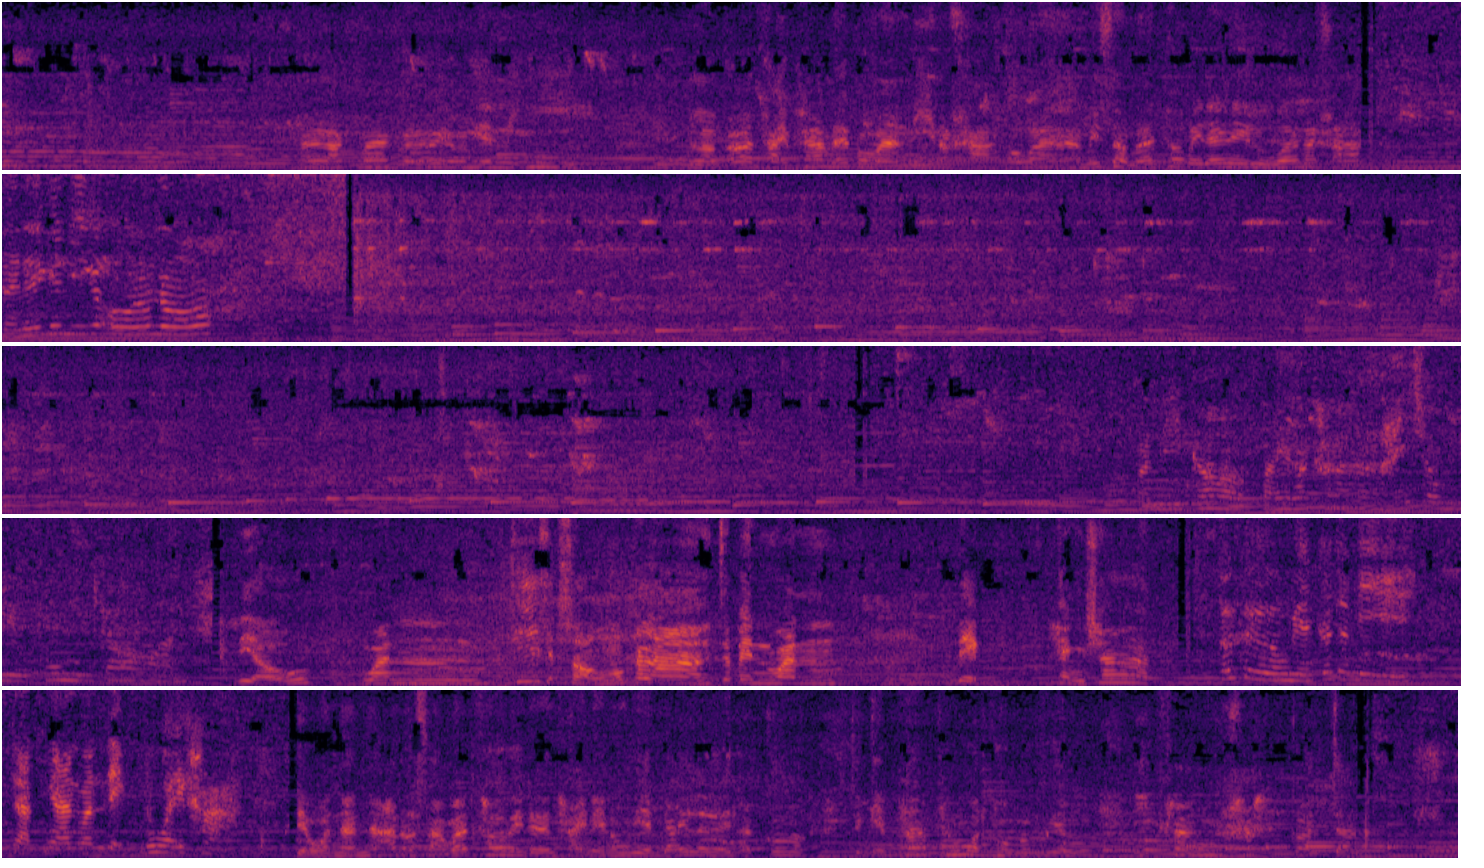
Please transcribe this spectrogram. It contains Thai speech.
น่ารักมากเลยโรงเรียนนี้เราก็ถ่ายภาพได้ประมาณนี้นะคะ เพราะว่าไม่สามารถเข้าไปได้ในรั้วนะคะแต่ได้แค่นี้ก็โอ้แล้ว เดี๋ยววันที่ 12 มกราจะเป็นวันเด็กแห่งชาติ ก็คือโรงเรียนก็จะมีจัดงานวันเด็กด้วยค่ะ เดี๋ยววันนั้นนะเราสามารถเข้าไปเดินถ่ายในโรงเรียนได้เลย แล้วก็จะเก็บภาพทั้งหมดของโรงเรียนอีกครั้งนะคะ ก่อนจะในวันนี้ก็ไปแล้วนะ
